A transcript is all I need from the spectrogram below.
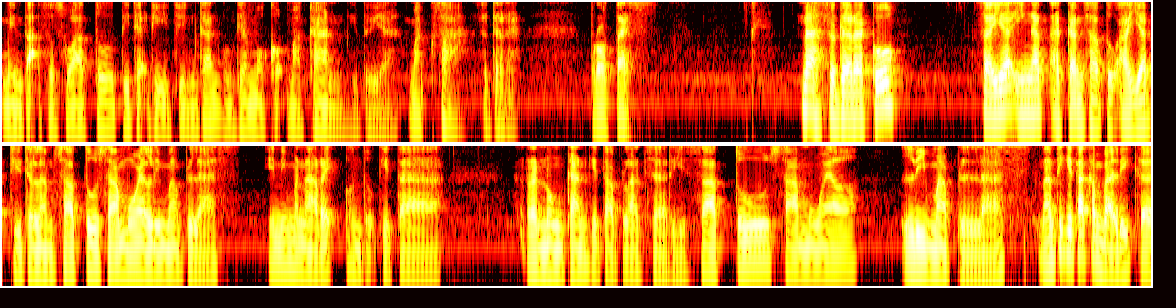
minta sesuatu tidak diizinkan, kemudian mogok makan gitu ya, maksa saudara, protes. Nah saudaraku, saya ingat akan satu ayat di dalam 1 Samuel 15, ini menarik untuk kita renungkan, kita pelajari. 1 Samuel 15. Nanti kita kembali ke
